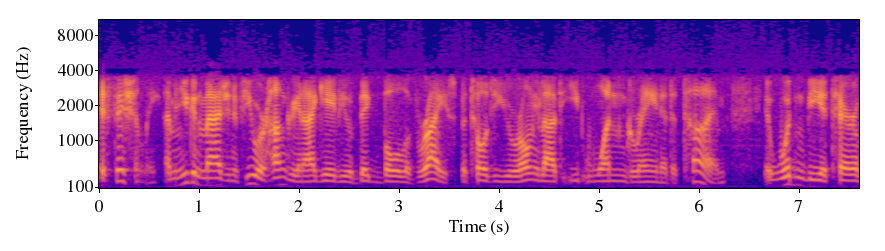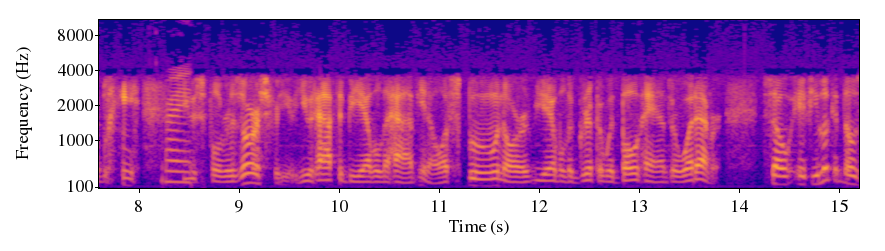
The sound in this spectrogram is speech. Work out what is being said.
efficiently. I mean, you can imagine if you were hungry and I gave you a big bowl of rice, but told you you were only allowed to eat one grain at a time, it wouldn't be a terribly right. useful resource for you. You would have to be able to have, you know, a spoon or be able to grip it with both hands or whatever. So if you look at those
